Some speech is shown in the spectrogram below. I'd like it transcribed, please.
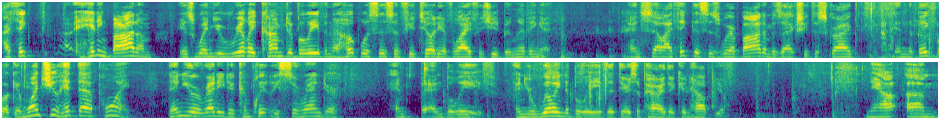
I think uh, hitting bottom is when you really come to believe in the hopelessness and futility of life as you'd been living it. And so I think this is where bottom is actually described in the big book. And once you hit that point, then you're ready to completely surrender and, and believe. And you're willing to believe that there's a power that can help you. Now, um,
